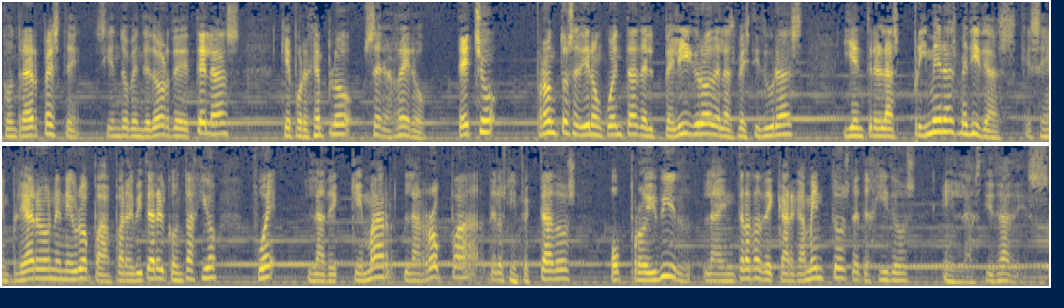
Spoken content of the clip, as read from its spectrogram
contraer peste siendo vendedor de telas que, por ejemplo, ser herrero. De hecho, pronto se dieron cuenta del peligro de las vestiduras y entre las primeras medidas que se emplearon en Europa para evitar el contagio fue la de quemar la ropa de los infectados o prohibir la entrada de cargamentos de tejidos en las ciudades.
